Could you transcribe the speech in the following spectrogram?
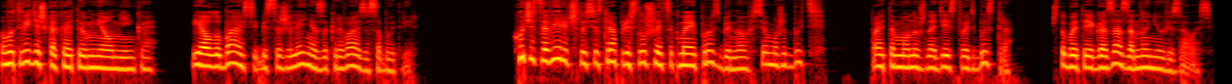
«Вот видишь, какая ты у меня умненькая». Я улыбаюсь и без сожаления закрываю за собой дверь. Хочется верить, что сестра прислушается к моей просьбе, но все может быть. Поэтому нужно действовать быстро, чтобы эта ягоза за мной не увязалась.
